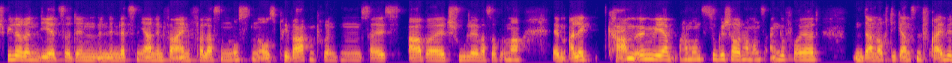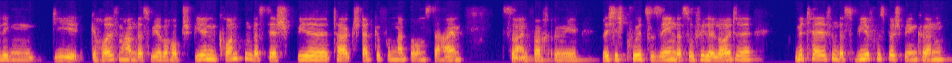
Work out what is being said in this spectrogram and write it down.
Spielerinnen, die jetzt den, in den letzten Jahren den Verein verlassen mussten, aus privaten Gründen, sei es Arbeit, Schule, was auch immer. Ähm, alle kamen irgendwie, haben uns zugeschaut, haben uns angefeuert. Und dann auch die ganzen Freiwilligen, die geholfen haben, dass wir überhaupt spielen konnten, dass der Spieltag stattgefunden hat bei uns daheim. Es war einfach irgendwie richtig cool zu sehen, dass so viele Leute mithelfen, dass wir Fußball spielen können.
